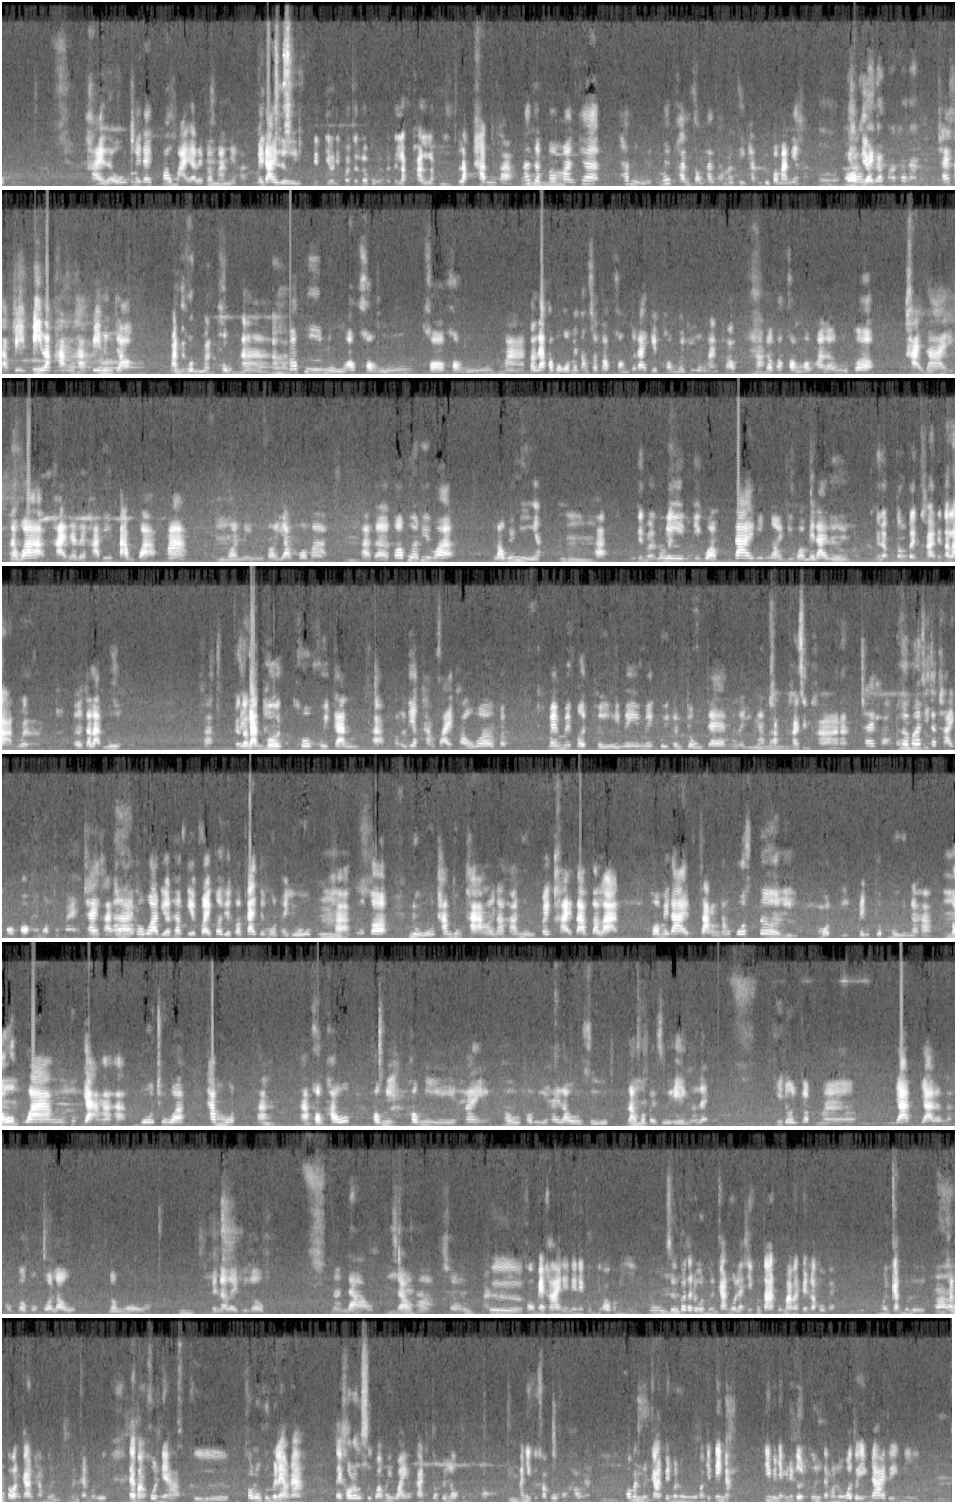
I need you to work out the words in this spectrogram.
ขายแล้วไม่ได้เป้าหมายอะไรประมาณเนี้ยค่ะ ไม่ได้เลย นิดเดียวนี่พอจะระบุได้ไหมเป็นหลักพันหลักหมื่นหลักพันค่ะ น่าจะประมาณแค่ถ้าหนูไม่พันสองพันสามพันสี่พันอยู่ประมาณเนี้ยค่ะเออรอบเดียวได้กด้ลัวยบมาเท่านั้น ใช่ค่ะ ปีปีละครั้งค่ะ ปีหนึ่งจะ ปันผลปันผลอ่าอ่าก็คือหนูเอาของขอของมาตอนแรกเขาบอกว่าไม่ต้องสต็อกของก็ได้เก็บของไว้ที่โรงงานเขาค่ะแล้วก็ของออกมาแล้วหนูก็ขายได้ แต่ว่าขายในราคาที่ต่ำกว่ามากอืมตอนนี้ต่อย้ำก็มากอืมค่ะ แต่ก็เพื่อที่ว่าเราไม่มีอะอืมค่ะ เห็นว่าต้องไปมีดีกว่าได้นิดหน่อยดีกว่าไม่ได้เลยเห็นแล้วต้องไปขายในตลาดด้วยนะเออตลาดมืดค่ะใน เป็นตลากาดรโทรมืดโทรคุยกันค่ะเรียกทางฝ่ายเขาว่าแบบไม่ไม่เปิดเผยไม่ไม่คุยกันโจงแจ้งอะไรอย่างเงี้ยค่ะขายสินค้านะใช่ค่ะ เพื่อเพื่อที่จะถ่ายของออกให้หมดถูกไหมใช่ค่ะใช่อ่าเพราะว่าเดี๋ยวถ้าเก็บไว้ก็เดี๋ยวก็ใกล้จะหมดอายุอืมค่ะ แล้วก็หนูทำทุกทางแล้วนะคะ หนูไปขายตามตลาด ก็ไม่ได้สั่งทั้งโปสเตอร์อืมอีกหมดอีกเป็นเกือบหมื่นนะคะอืมโต๊ะวางทุกอย่างอะค่ะโบรชัวร์ทำหมดค่ะ ค่ะของเขาเขามีเขามีให้เขาเขามีให้เราซื้อ เราก็ไปซื้อเองนั่นแหละ ที่โดนกลับมาญาติญาตินะเขาก็บอกว่าเราเราโง่อะเป็นอะไรที่เรานั่นดาวอืมดาวมากใช่คือของแม่ขายเนี่ยในในกลุ่มที่อ้อก็มีอืมซึ่งก็จะโดนเหมือนกันหมดแหละที่คุณตาลพูดมามันเป็นระบบแบบเหมือนกันหมดเลยอ่าขั้นตอนการทำเหมือนเหมือนกันหมดเลย แต่บางคนเนี่ย คือเขาลงทุนไปแล้วนะ แต่เขารู้สึกว่าไม่ไหวกับการที่ต้องไปหลอกคนอื่นต่ออม อันนี้คือคำพูดของเขานะอืมเพราะมันเหมือนการเป็นมโนมาร์เก็ตติ้งอะที่มันยังไม่ได้เกิดขึ้นแต่มโนว่าตัวเองได้ตัวเองมี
